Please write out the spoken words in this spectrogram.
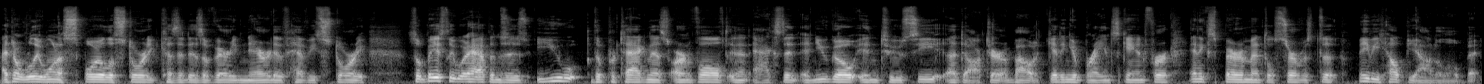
I don't really want to spoil the story because it is a very narrative heavy story. So basically, what happens is you, the protagonist, are involved in an accident and you go in to see a doctor about getting your brain scanned for an experimental service to maybe help you out a little bit.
